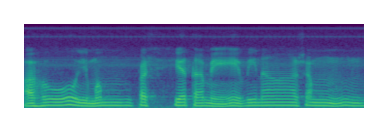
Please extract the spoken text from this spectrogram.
अहो इमं पश्यत मे विनाशम्।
